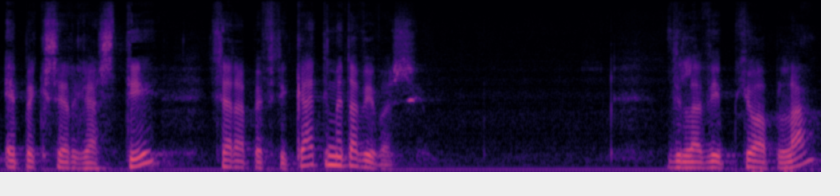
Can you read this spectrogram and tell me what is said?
επεξεργαστεί θεραπευτικά τη μεταβίβαση. Δηλαδή, πιο απλά,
